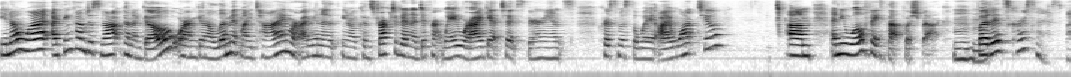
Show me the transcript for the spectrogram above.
you know what, I think I'm just not going to go or I'm going to limit my time or I'm going to, you know, construct it in a different way where I get to experience Christmas the way I want to. Um, and you will face that pushback. But it's Christmas, but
